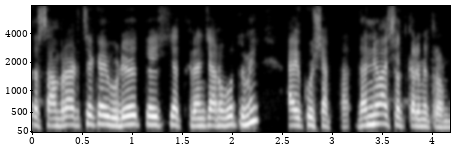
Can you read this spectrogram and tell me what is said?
तर सम्राटचे काही व्हिडिओ ते शेतकऱ्यांचे अनुभव तुम्ही ऐकू शकता. धन्यवाद शेतकरी मित्रांनो.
